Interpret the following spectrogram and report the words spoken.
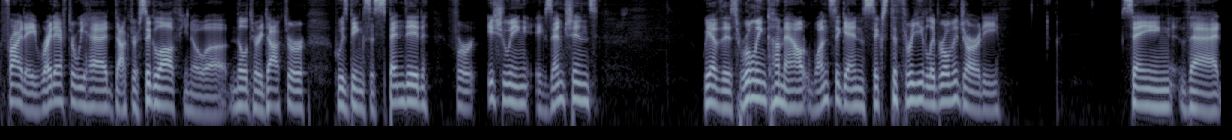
Friday, right after we had Dr. Sigoloff, you know, a military doctor who is being suspended for issuing exemptions. We have this ruling come out once again, six to three liberal majority, saying that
